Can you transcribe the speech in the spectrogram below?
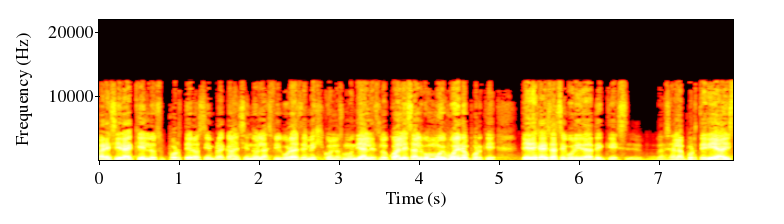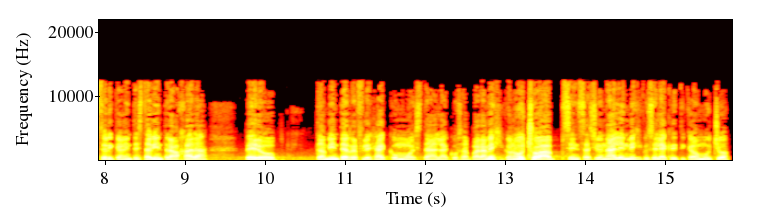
pareciera que los porteros siempre acaban siendo las figuras de México en los mundiales, lo cual es algo muy bueno porque te deja esa seguridad de que, o sea, la portería históricamente está bien trabajada, pero también te refleja cómo está la cosa para México, ¿no? Ochoa sensacional, en México se le ha criticado mucho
